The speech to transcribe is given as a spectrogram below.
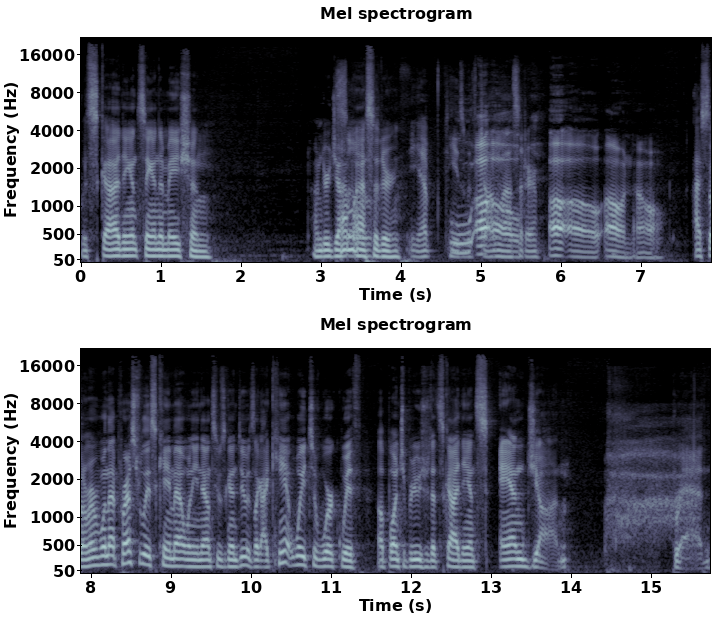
with Skydance Animation under John So- Lasseter. yep, he's Ooh, with John uh-oh. Lasseter. Uh oh. Oh no. I still remember when that press release came out when he announced he was going to do it. It's like, I can't wait to work with a bunch of producers at Skydance and John. Brad.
